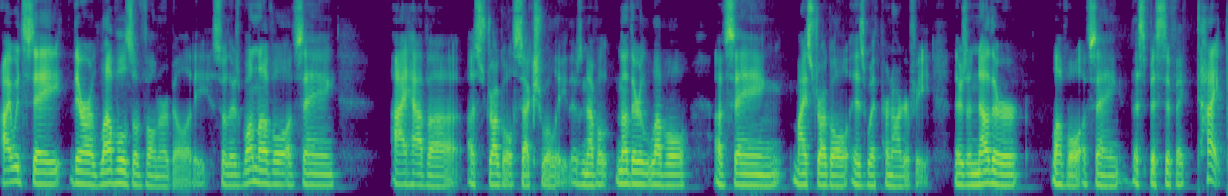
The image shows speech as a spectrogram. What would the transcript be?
I would say there are levels of vulnerability. So there's one level of saying, I have a, a struggle sexually. There's another level of saying my struggle is with pornography. There's another level of saying the specific type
